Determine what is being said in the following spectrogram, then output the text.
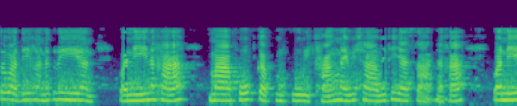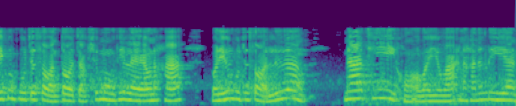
สวัสดีค่ะนักเรียน วันนี้นะคะ มาพบกับคุณครูอีกครั้งในวิชาวิทยาศาสตร์นะคะ วันนี้คุณครูจะสอนต่อจากชั่วโมงที่แล้วนะคะ วันนี้คุณครูจะสอนเรื่องหน้าที่ของอวัยวะนะคะนักเรียน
